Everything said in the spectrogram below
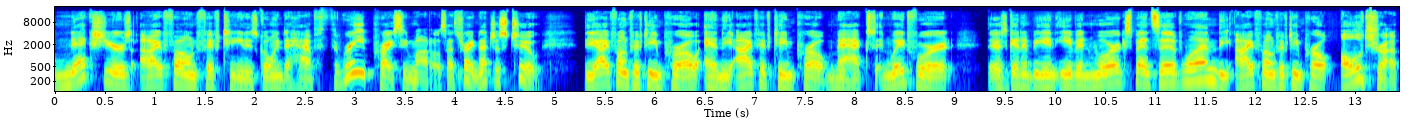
next year's iPhone 15 is going to have three pricing models. That's right, not just two the iPhone 15 Pro and the i15 Pro Max. And wait for it, there's going to be an even more expensive one, the iPhone 15 Pro Ultra.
